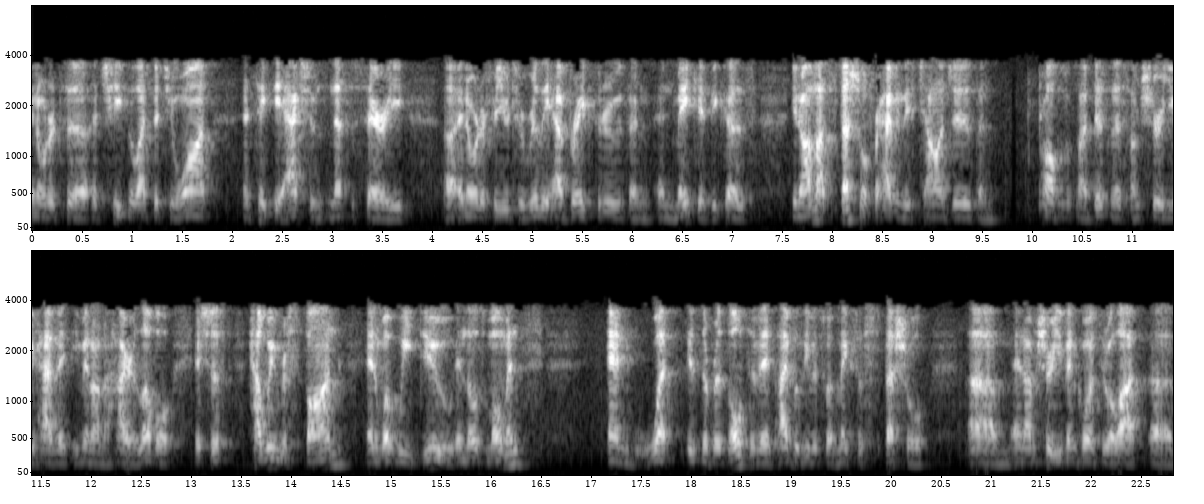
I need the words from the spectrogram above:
in order to achieve the life that you want and take the actions necessary uh, in order for you to really have breakthroughs and, and make it. Because, you know, I'm not special for having these challenges and problems with my business. I'm sure you have it even on a higher level. It's just how we respond and what we do in those moments and what is the result of it, I believe is what makes us special. Um, and I'm sure you've been going through a lot. Uh,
